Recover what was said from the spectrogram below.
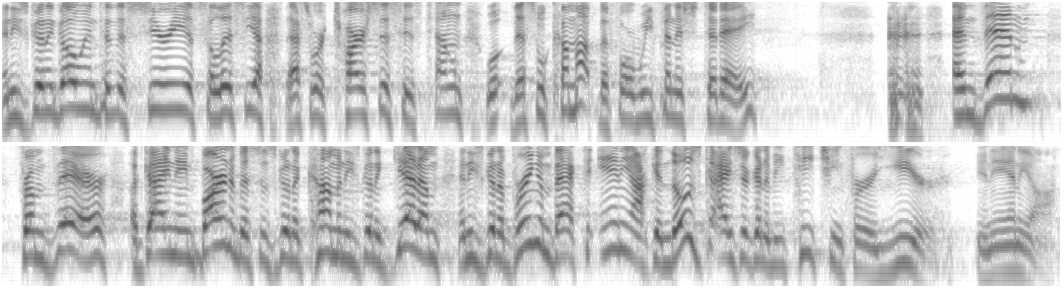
And he's going to go into the Syria, Cilicia. That's where Tarsus, his town, well, this will come up before we finish today. and then from there, a guy named Barnabas is going to come and he's going to get him and he's going to bring him back to Antioch. And those guys are going to be teaching for a year in Antioch.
